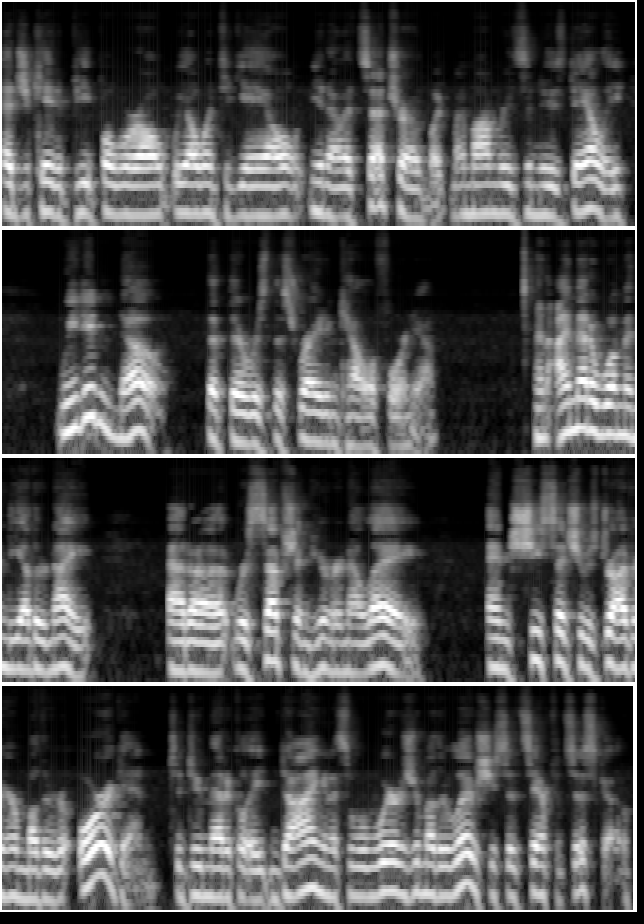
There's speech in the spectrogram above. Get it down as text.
educated people. We're all we all went to Yale, you know, etc. Like my mom reads the news daily. We didn't know that there was this right in California. And I met a woman the other night at a reception here in LA, and she said she was driving her mother to Oregon to do medical aid in dying. And I said, Well, where does your mother live? She said, San Francisco.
